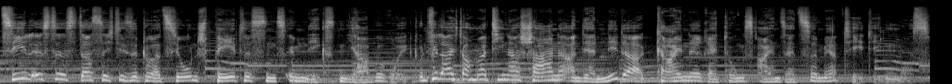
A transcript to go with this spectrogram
Ziel ist es, dass sich die Situation spätestens im nächsten Jahr beruhigt und vielleicht auch Martina Schane an der Nidda keine Rettungseinsätze mehr tätigen muss.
